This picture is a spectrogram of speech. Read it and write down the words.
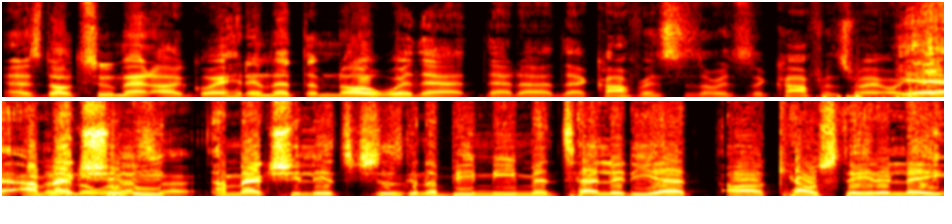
That's dope too, man. Uh, go ahead and let them know where that that uh, that conference is, or it's the conference, right? Or yeah, I'm let them know where actually. I'm actually, it's just gonna be me mentality at uh, Cal State LA.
